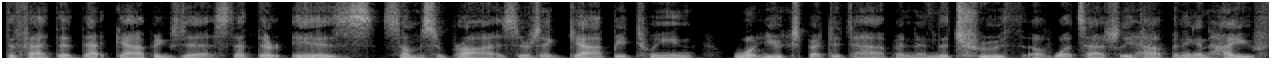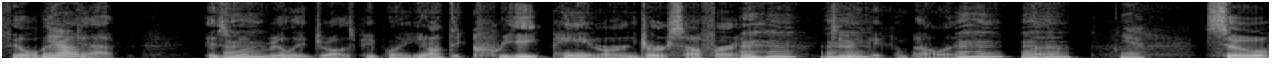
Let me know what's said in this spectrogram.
the fact that that gap exists, that there is some surprise. There's a gap between what you expected to happen and the truth of what's actually happening and how you fill that Yep. gap is what mm-hmm. really draws people in. You don't have to create pain or endure suffering mm-hmm. to make mm-hmm. it compelling. Uh, Yeah. so,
